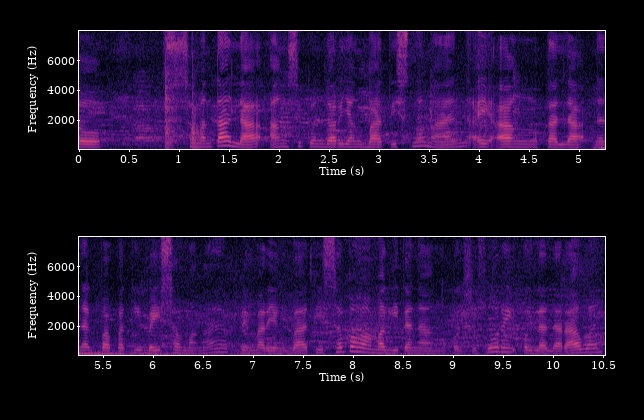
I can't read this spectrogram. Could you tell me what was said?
So, samantala, ang sekundaryang batis naman ay ang tala na nagpapatibay sa mga primaryang batis sa pamamagitan ng pagsusuri, paglalarawan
